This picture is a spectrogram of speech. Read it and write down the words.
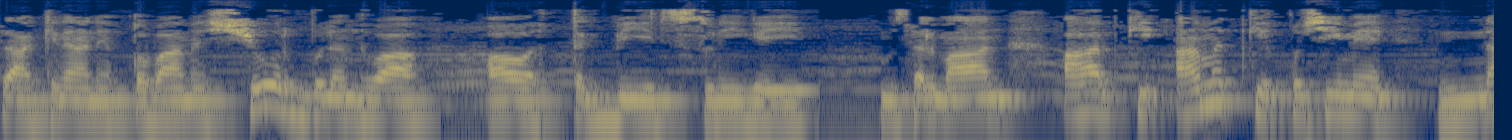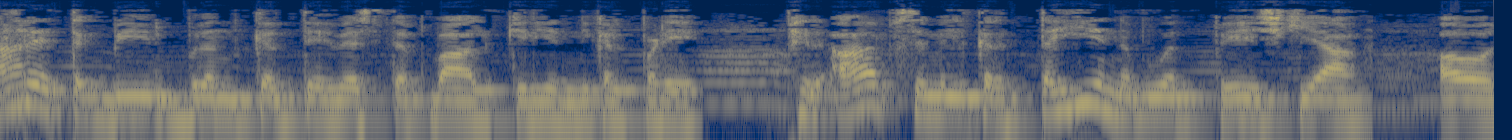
ساکنان قبا میں شور بلند ہوا اور تکبیر سنی گئی۔ مسلمان آپ کی آمد کی خوشی میں نعرے تکبیر بلند کرتے ہوئے استقبال کے لیے نکل پڑے۔ پھر آپ سے مل کر تہیے نبوت پیش کیا اور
